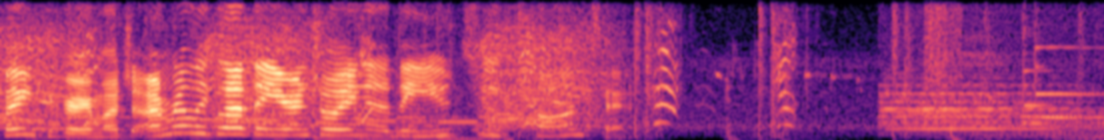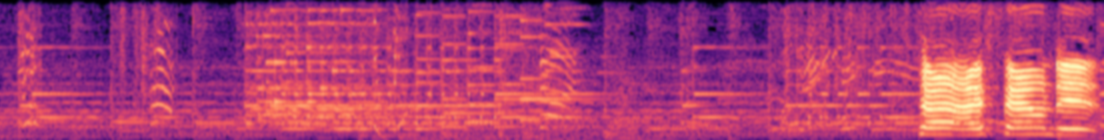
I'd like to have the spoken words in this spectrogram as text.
thank you very much. I'm really glad that you're enjoying the YouTube content. Chat, I found it.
